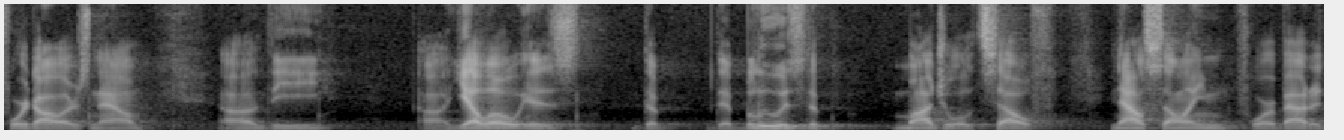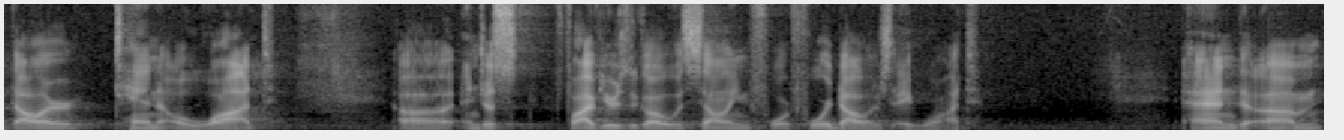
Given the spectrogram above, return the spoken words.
$4 now. Uh, the uh, yellow is, the, the blue is the module itself, now selling for about $1.10 a watt. Uh, and just five years ago, it was selling for $4 a watt. And um,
